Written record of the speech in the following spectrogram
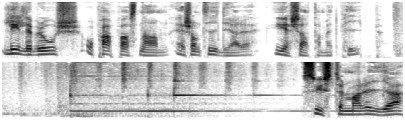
Lillebrors och pappas namn är som tidigare ersatta med ett pip. Systern Maria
